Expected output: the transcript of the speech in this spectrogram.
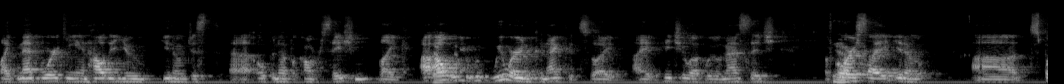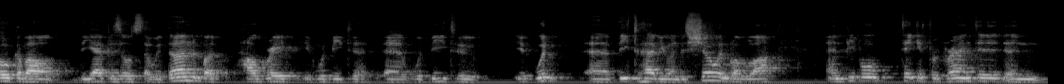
like networking and how do you you know just uh, open up a conversation like yeah. I, I, we, we, weren't connected so i i hit you up with a message of yeah. course i you know uh, spoke about the episodes that we've done but how great it would be to uh, would be to it would uh, be to have you on the show and blah blah blah and people take it for granted and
